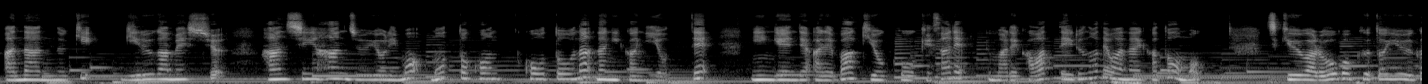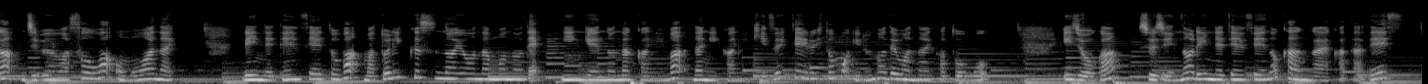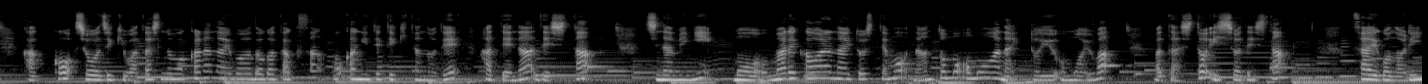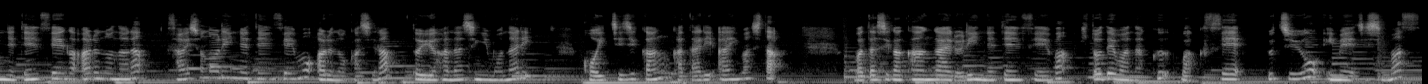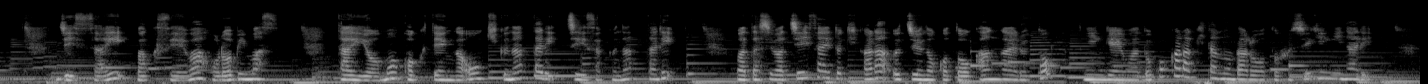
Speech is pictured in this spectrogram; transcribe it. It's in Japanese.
アナン抜き、ギルガメッシュ、半身半獣よりももっと高等な何かによって人間であれば記憶を消され生まれ変わっているのではないかと思う。地球は牢獄というが自分はそうは思わない。輪廻転生とはマトリックスのようなもので人間の中には何かに気づいている人もいるのではないかと思う。以上が主人の輪廻転生の考え方です。かっこ正直私のわからないワードがたくさん他に出てきたので、はてなでした。ちなみに、もう生まれ変わらないとしても何とも思わないという思いは私と一緒でした。最後の輪廻転生があるのなら、最初の輪廻転生もあるのかしら？という話にもなり、小1時間語り合いました。私が考える輪廻転生は人ではなく惑星、宇宙をイメージします。実際惑星は滅びます太陽も黒点が大きくなったり小さくなったり私は小さい時から宇宙のことを考えると人間はどこから来たのだろうと不思議になり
